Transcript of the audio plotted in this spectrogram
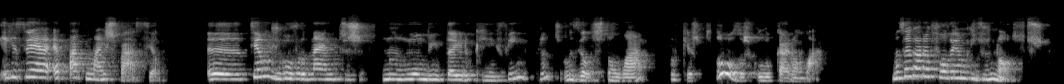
Essa é a parte mais fácil. Uh, temos governantes no mundo inteiro que, enfim, pronto, mas eles estão lá porque as pessoas os colocaram lá. Mas agora falemos dos nossos,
